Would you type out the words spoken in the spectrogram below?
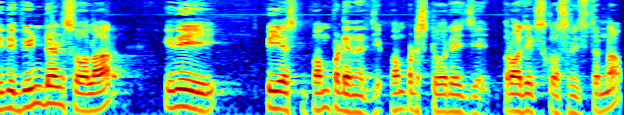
ఇది విండ్ అండ్ సోలార్ ఇది PSP pumped energy pumped storage projects కోసం ఇస్తున్నాం.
